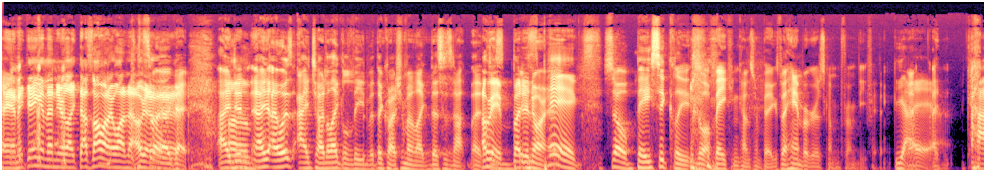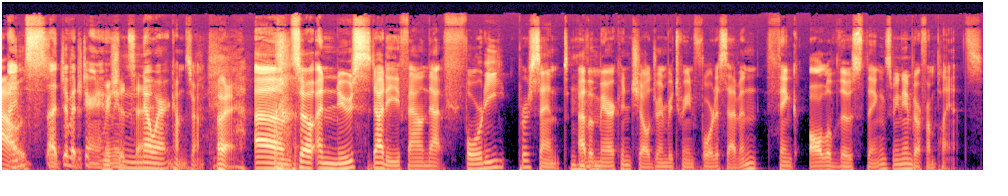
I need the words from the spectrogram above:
panicking, and then you're like, "That's not what I want to know." Okay, Sorry, okay, okay. I didn't. I, I was. I try to like lead with the question, but I'm like, this is not. uh, Okay, but it's ignore it. pigs. So basically, well, bacon comes from pigs, but hamburgers come from beef. I think. Yeah, I- yeah, Cows. I'm such a vegetarian. I We don't should even say. know where it comes from. Okay. Um, so a new study found that 40 percent of Mm-hmm. American children between four to seven think all of those things we named are from plants.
